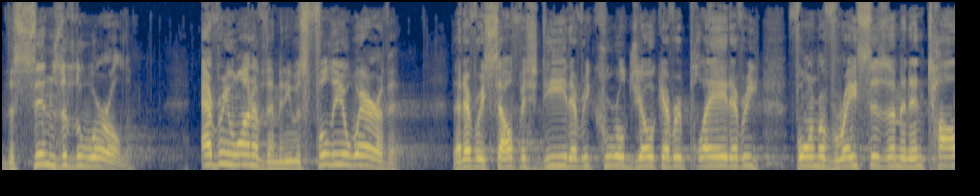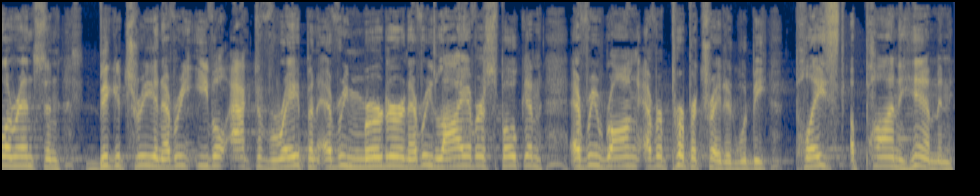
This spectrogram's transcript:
the sins of the world, every one of them, and he was fully aware of it. That every selfish deed, every cruel joke ever played, every form of racism and intolerance and bigotry, and every evil act of rape, and every murder, and every lie ever spoken, every wrong ever perpetrated would be placed upon him. And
